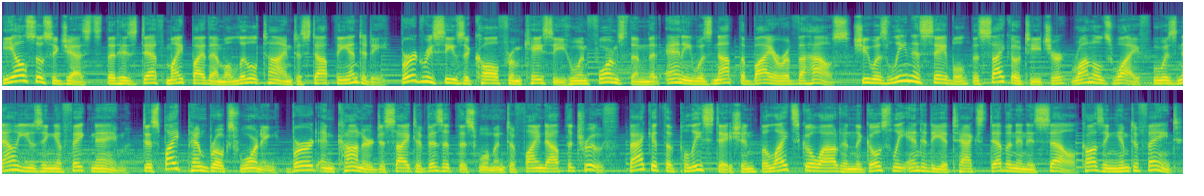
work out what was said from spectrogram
He also suggests that his death might buy them a little time to stop the entity. Bird receives a call from Casey who informs them that Annie was not the buyer of the house. She was Lena Sable, the psycho teacher, Ronald's wife, who is now using a fake name. Shame. Despite Pembroke's warning, Bird and Connor decide to visit this woman to find out the truth. Back at the police station, the lights go out and the ghostly entity attacks Devon in his cell, causing him to faint.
